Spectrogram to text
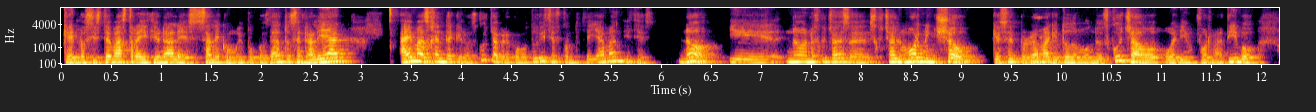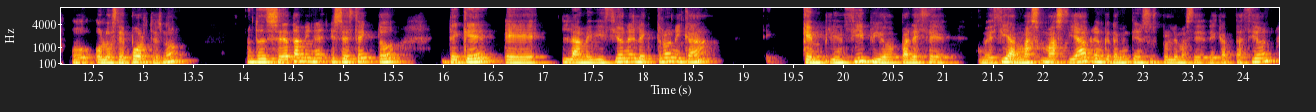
que en los sistemas tradicionales sale con muy pocos datos, en realidad hay más gente que lo escucha, pero como tú dices, cuando te llaman, dices, no, y no, no escuchas, escuchar el morning show, que es el programa que todo el mundo escucha, o, el informativo, o, los deportes, ¿no? Entonces se da también ese efecto de que eh, la medición electrónica, que en principio parece como decía, más, más fiable, aunque también tiene sus problemas de, captación,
